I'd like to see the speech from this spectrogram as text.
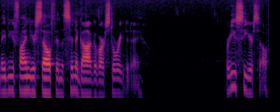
maybe you find yourself in the synagogue of our story today. Where do you see yourself?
